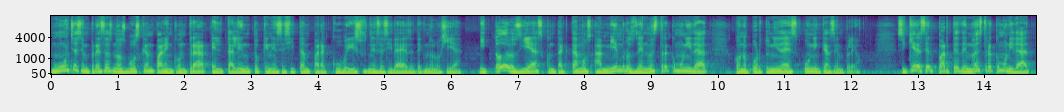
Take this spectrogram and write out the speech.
Muchas empresas nos buscan para encontrar el talento que necesitan para cubrir sus necesidades de tecnología. Y todos los días contactamos a miembros de nuestra comunidad con oportunidades únicas de empleo. Si quieres ser parte de nuestra comunidad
